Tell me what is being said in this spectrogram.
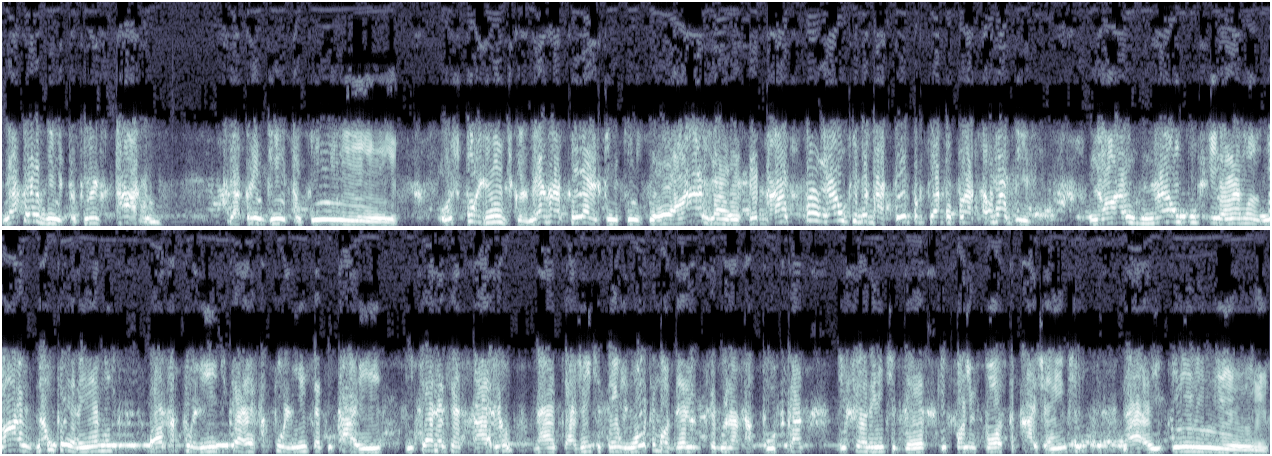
e acredito que o Estado, e acredito que os políticos, mesmo aqueles que, que, que reagem a esse debate, terão que debater porque a população já disse. Nós não confiamos, nós não queremos essa política, essa polícia que está aí e que é necessário né, que a gente tenha um outro modelo de segurança pública diferente desse que foi imposto para a gente né, e que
